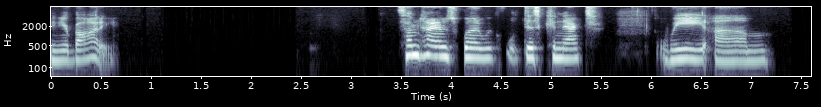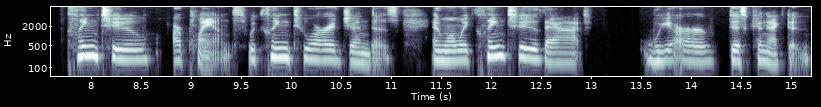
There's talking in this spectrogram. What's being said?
in your body. Sometimes when we disconnect, we um, cling to our plans, we cling to our agendas. And when we cling to that, we are disconnected.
